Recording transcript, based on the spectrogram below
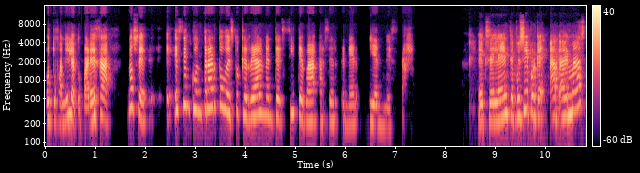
o tu familia, tu pareja, no sé, e, es encontrar todo esto que realmente sí te va a hacer tener bienestar. Excelente, pues sí, porque además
